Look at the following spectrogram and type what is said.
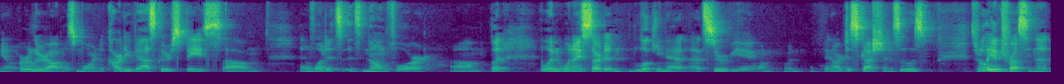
you know, earlier on was more in the cardiovascular space um, and what it's it's known for. Um, but when when I started looking at at Servier, when when in our discussions, it was it's really interesting that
